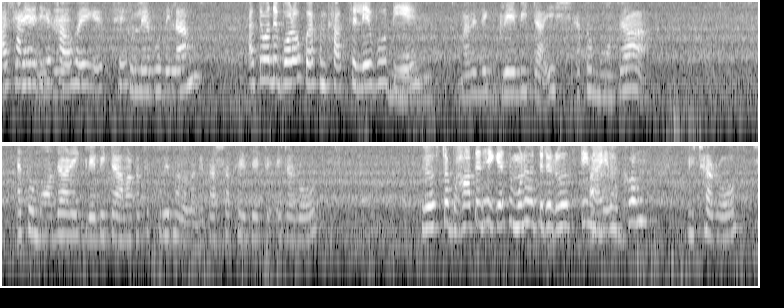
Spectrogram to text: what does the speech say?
আর এদিকে সামনের এদিকে খাওয়া হয়ে গেছে। একটু লেবু দিলাম। আর তোমাদের বড় এখন খাচ্ছে লেবু দিয়ে। আর এই যে গ্রেভিটা ইস এত মজা। এত মজার এই গ্রেভিটা আমার কাছে খুবই ভালো লাগে। তার সাথে যে এটা- রোস্ট। রোস্টটা ভাতে থেকে আছে মনে হচ্ছে এটা রোস্টই না এরকম। এটা রোস্ট।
